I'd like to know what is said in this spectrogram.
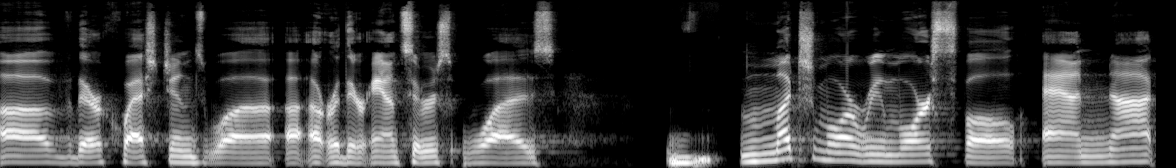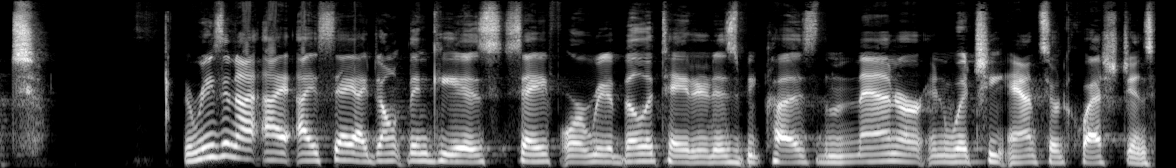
of their questions was uh, or their answers was much more remorseful and not the reason I, I, I, say I don't think he is safe or rehabilitated is because the manner in which he answered questions.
